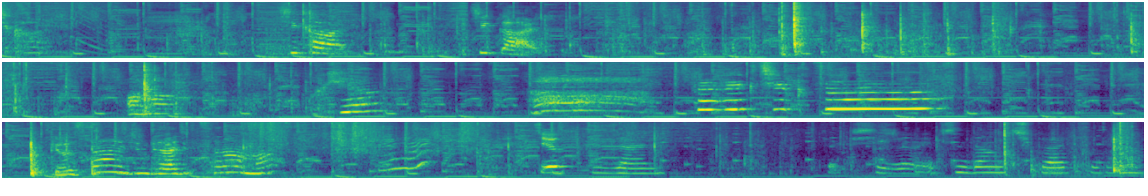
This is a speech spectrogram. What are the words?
Çıkar. Çıkar. Çıkar. Aha. Bakayım. Göster anneciğim birazcık sen anlat. Çok güzel. Çok şirin. İçinden çıkartalım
